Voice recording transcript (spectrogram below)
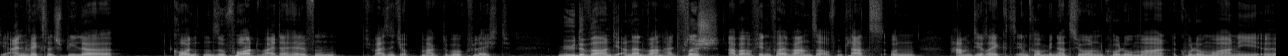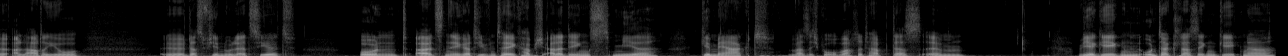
die einen Wechselspieler konnten sofort weiterhelfen. Ich weiß nicht, ob Magdeburg vielleicht müde war und die anderen waren halt frisch, aber auf jeden Fall waren sie auf dem Platz und haben direkt in Kombination Kolomoani, äh, Alario äh, das 4-0 erzielt. Und als negativen Take habe ich allerdings mir gemerkt, was ich beobachtet habe, dass ähm, wir gegen einen unterklassigen Gegner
